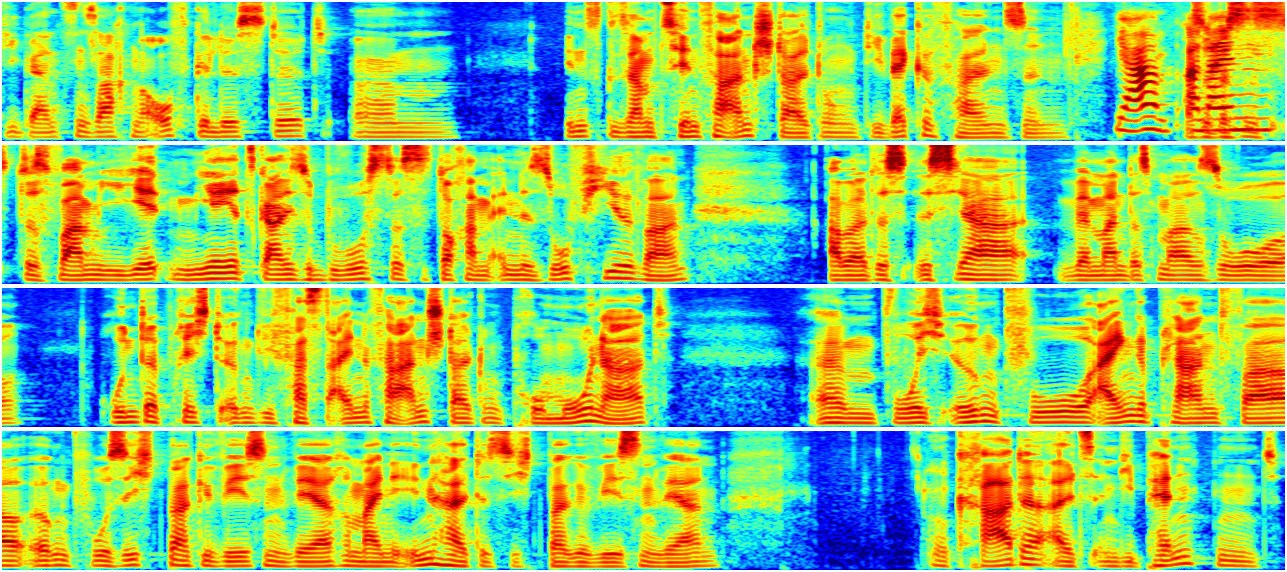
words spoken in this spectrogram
die ganzen Sachen aufgelistet. Ähm, insgesamt zehn Veranstaltungen, die weggefallen sind. Ja, also allein. Das, ist, das war mir, mir jetzt gar nicht so bewusst, dass es doch am Ende so viel waren. Aber das ist ja, wenn man das mal so runterbricht, irgendwie fast eine Veranstaltung pro Monat, ähm, wo ich irgendwo eingeplant war, irgendwo sichtbar gewesen wäre, meine Inhalte sichtbar gewesen wären. Und gerade als Independent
